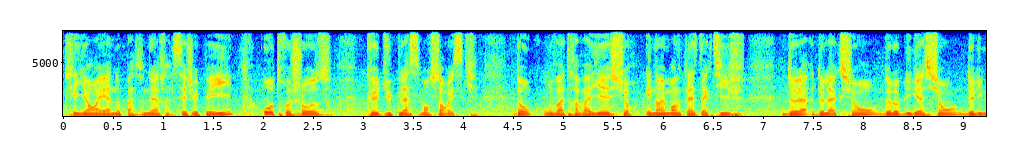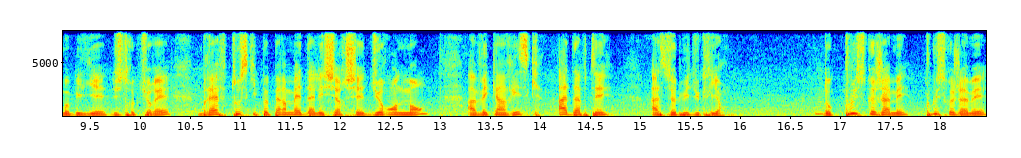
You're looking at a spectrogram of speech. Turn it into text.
clients et à nos partenaires CGPI autre chose que du placement sans risque. Donc on va travailler sur énormément de classes d'actifs, de l'action, de l'obligation, de l'immobilier, du structuré, bref, tout ce qui peut permettre d'aller chercher du rendement avec un risque adapté à celui du client. Donc plus que jamais, plus que jamais,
